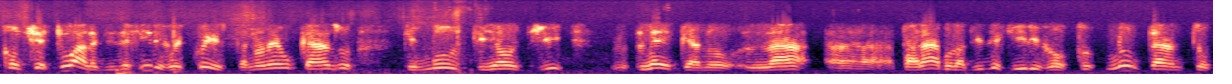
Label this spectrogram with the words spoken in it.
concettuale di De Chirico è questa, non è un caso che molti oggi leggano la uh, parabola di De Chirico non tanto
